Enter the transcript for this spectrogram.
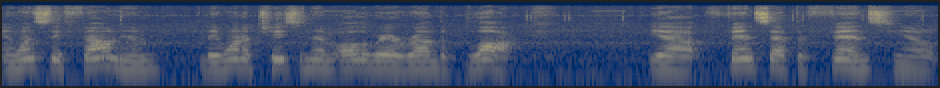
and once they found him, they wound up chasing him all the way around the block. Yeah, fence after fence. You know,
